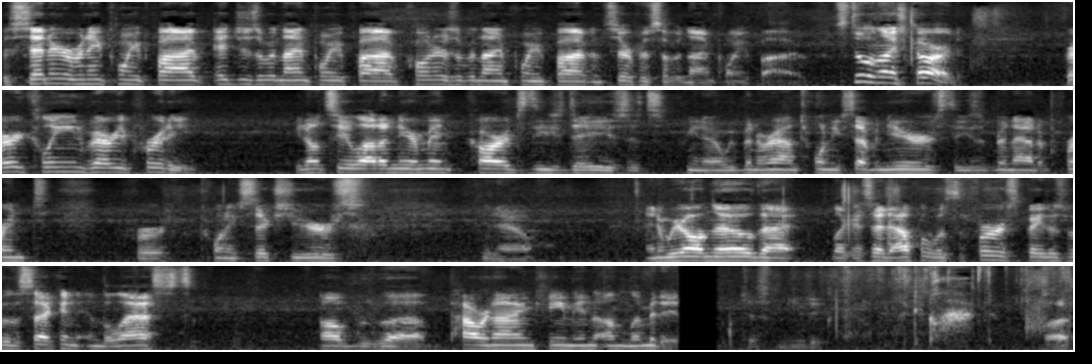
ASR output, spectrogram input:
The center of an 8.5, edges of a 9.5, corners of a 9.5, and surface of a 9.5. Still a nice card. Very clean, very pretty. You don't see a lot of near mint cards these days. It's, you know, we've been around 27 years. These have been out of print for 26 years, you know. And we all know that, like I said, Alpha was the first, Betas were the second, and the last of the Power 9 came in unlimited. Just mute it. Decline. What?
